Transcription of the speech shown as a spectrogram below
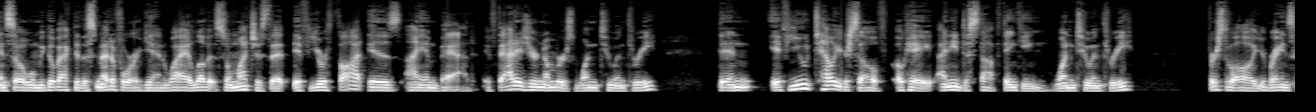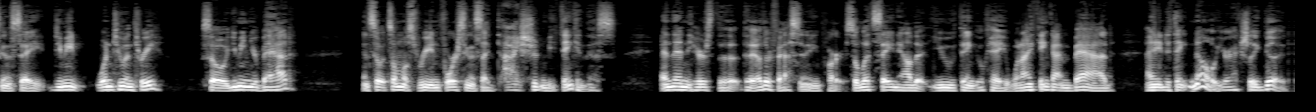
And so when we go back to this metaphor again, why I love it so much is that if your thought is, I am bad, if that is your numbers one, two, and three, then if you tell yourself, okay, I need to stop thinking one, two, and three, first of all, your brain's going to say, do you mean one, two, and three? So you mean you're bad? And so it's almost reinforcing this. I, I shouldn't be thinking this. And then here's the, the other fascinating part. So let's say now that you think, okay, when I think I'm bad, I need to think, no, you're actually good.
